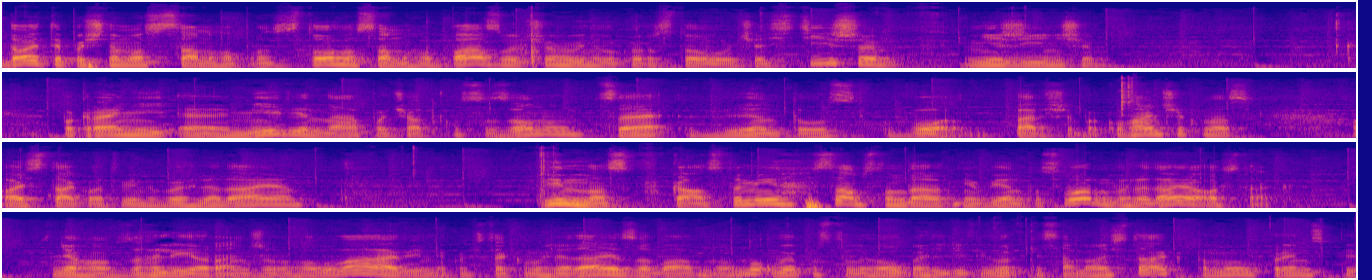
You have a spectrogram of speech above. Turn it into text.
Давайте почнемо з самого простого, самого базового, чого він використовував частіше, ніж інші. По крайній е, мірі на початку сезону це Ventus Ворон. Перший бакуганчик у нас. Ось так от він виглядає. Він у нас в кастомі. Сам стандартний Ventus Ворон виглядає ось так. В нього взагалі оранжева голова, він якось так виглядає забавно. Ну, випустили його у вигляді фігурки саме ось так, тому, в принципі,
